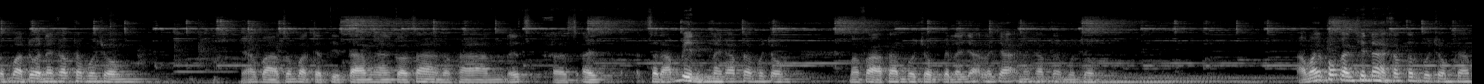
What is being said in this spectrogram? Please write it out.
สมบัติด้วยนะครับท่านผู้ชม แล้วบาสมบัติจะติดตามงานก่อสร้างสะพานหรือสนามบินนะครับท่านผู้ชมมาฝากท่านผู้ชมเป็นระยะระยะนะครับท่านผู้ชม เอาไว้พบกันคลิปหน้าครับท่านผู้ชมครับ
